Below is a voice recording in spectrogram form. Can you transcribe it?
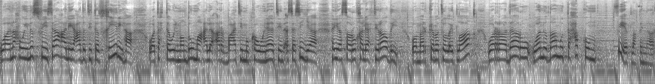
ونحو نصف ساعة لإعادة تسخيرها. وتحتوي المنظومة على أربعة مكونات أساسية هي الصاروخ الاعتراضي ومركبة الإطلاق والرادار ونظام التحكم في إطلاق النار.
